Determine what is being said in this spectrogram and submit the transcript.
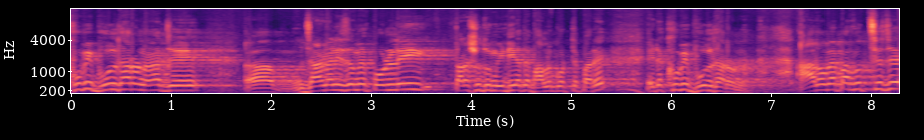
খুবই ভুল ধারণা যে জার্নালিজমে পড়লেই তারা শুধু মিডিয়াতে ভালো করতে পারে, এটা খুবই ভুল ধারণা। আরও ব্যাপার হচ্ছে যে,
